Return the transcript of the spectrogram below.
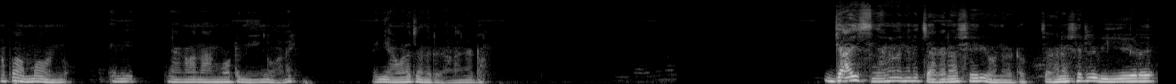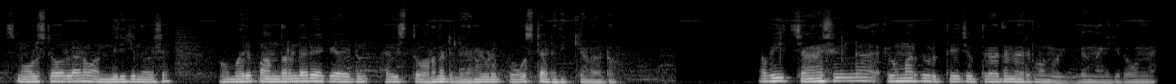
അപ്പോൾ അമ്മ വന്നു. ഇനി ഞങ്ങളന്ന് അങ്ങോട്ട് നീങ്ങുവാണേ. ഇനി അവിടെ ചെന്നിട്ട് കാണാം കേട്ടോ. ഗൈസ് ഞങ്ങളങ്ങനെ ചങ്ങനാശ്ശേരി വന്നു കേട്ടോ. ചങ്ങനാശ്ശേരി വി എയുടെ സ്മോൾ സ്റ്റോറിലാണ് വന്നിരിക്കുന്നത്. പക്ഷേ അവന്മാർ പന്ത്രണ്ടരയൊക്കെ ആയിട്ടും ഗൈസ് തുറന്നിട്ടില്ല. ഞങ്ങളിവിടെ പോസ്റ്റായിട്ട് നിൽക്കുകയാണ് കേട്ടോ. അപ്പോൾ ഈ ചങ്ങനാശ്ശേരിയിലെ യുവമാർക്ക് പ്രത്യേകിച്ച് ഉത്തരവാദിത്തം കാര്യങ്ങളൊന്നും ഇല്ലെന്ന് എനിക്ക് തോന്നുന്നത്.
